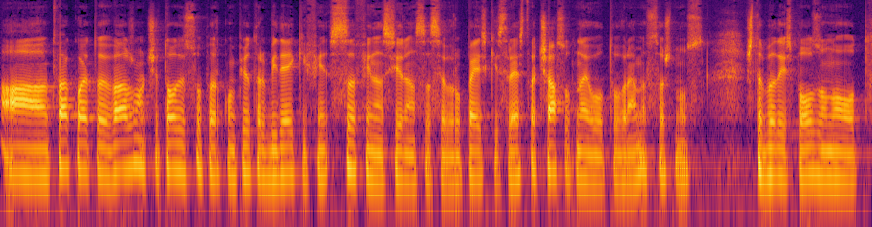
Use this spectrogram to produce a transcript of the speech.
А, това, което е важно, че този суперкомпютър, бидейки фи, съфинансиран с европейски средства, част от неговото време всъщност ще бъде използвано от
